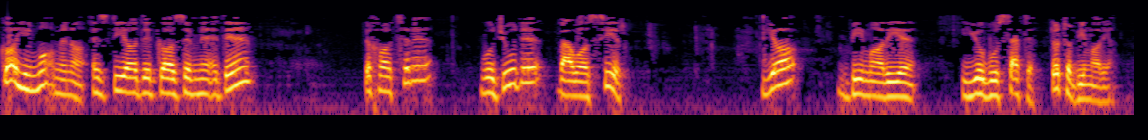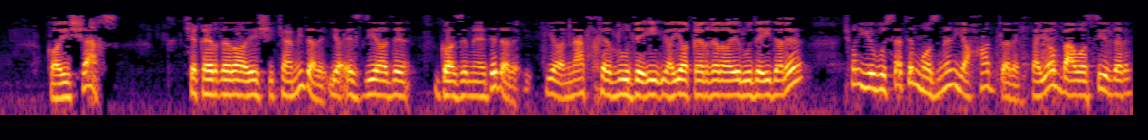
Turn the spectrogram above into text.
گاهی مؤمنا ازدیاد گاز معده به خاطر وجود بواسیر یا بیماری یوبوسته دو تا بیماری هم. گاهی شخص که قرقرای شکمی داره یا ازدیاد گاز معده داره یا نفخ روده ای یا یا قرقرای روده ای داره چون یوبوست مزمن یا حاد داره و یا بواسیر داره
